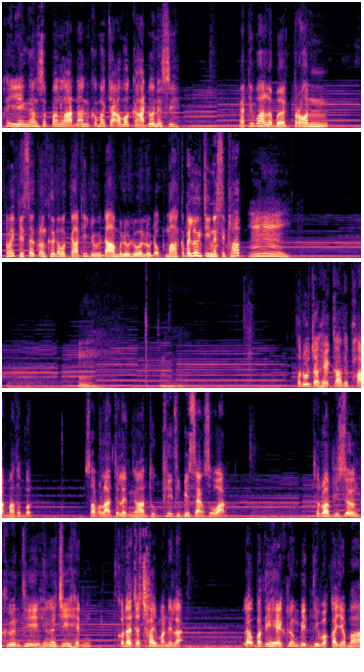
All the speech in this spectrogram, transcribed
ถ้าอย่างนั้นสัตว์ประหลาดนั่นก็มาจากอวกาศด้วยนะสิ งั้นที่ว่าระเบิดตรอน ทำให้ผีเสื้อกลางคืนอวกาศที่อยู่ดาวมรัวๆหลุดออกมาก็เป็นเรื่องจริงนะสิครับ อืม อืม ถ้าดูจากเหตุการณ์ที่ผ่านมาทั้งหมดสัตว์ประหลาดจะเล่นงานทุกที่ที่มีแสงสว่าง ฉันว่าผีเสื้อกลางคืนที่เฮงไอจีเห็นก็น่าจะใช่มันนี่แหละ และอุบัติเหตุเครื่องบินที่วากายาม่า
